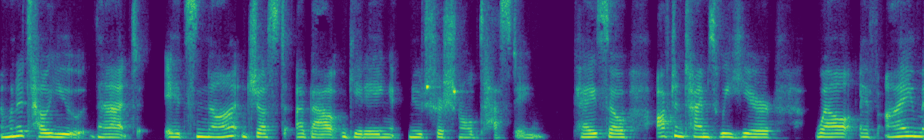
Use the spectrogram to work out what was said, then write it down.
I'm going to tell you that it's not just about getting nutritional testing. Okay. So oftentimes we hear, well, if I'm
